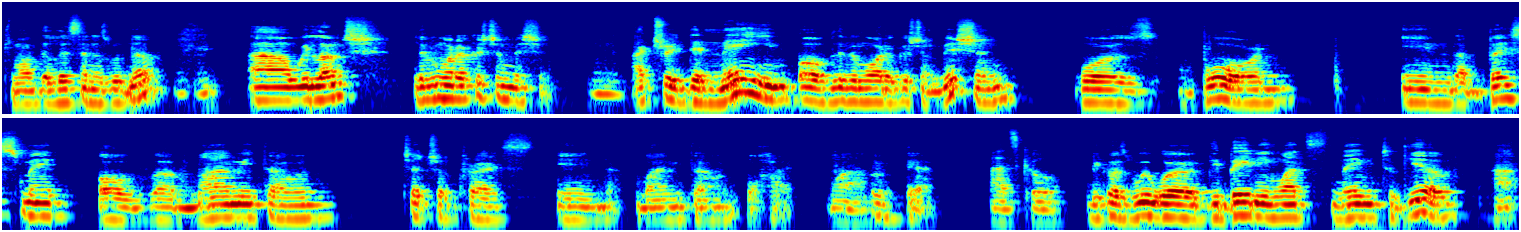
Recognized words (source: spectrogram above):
some of the listeners would know. Uh, we launched Living Water Christian Mission. Actually, the name of Living Water Christian Mission was born in the basement of uh, Miami Town Church of Christ in Miami Town, Ohio. Wow. Yeah That's cool. because we were debating what name to give. Huh.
